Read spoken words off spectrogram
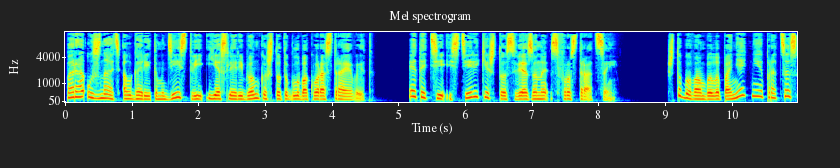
Пора узнать алгоритм действий, если ребенка что-то глубоко расстраивает. Это те истерики, что связаны с фрустрацией. Чтобы вам было понятнее, процесс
